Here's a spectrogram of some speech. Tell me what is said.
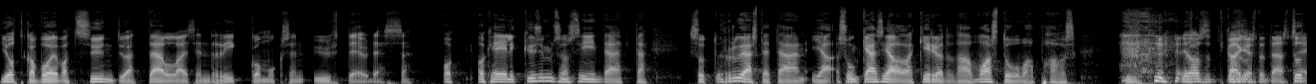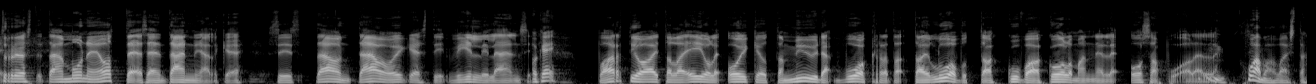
jotka voivat syntyä tällaisen rikkomuksen yhteydessä. Okei, okay, eli kysymys on siitä, että sut ryöstetään ja sun käsialalla kirjoitetaan vastuuvapaus. Joo, sut, Kaikesta tästä. Sut ryöstetään moneen otteeseen tämän jälkeen. Siis tää on, tää on oikeasti villilänsi. Okei, okay. Partioaitalla ei ole oikeutta myydä, vuokrata tai luovuttaa kuvaa kolmannelle osapuolelle. Mm. huomaavaista.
